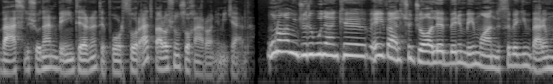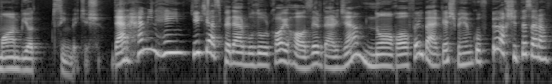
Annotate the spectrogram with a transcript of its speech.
وصل شدن به اینترنت پرسرعت براشون سخنرانی می‌کردم. اونا هم اینجوری بودن که ای ول چه جالب بریم به این مهندسه بگیم برای ما هم بیاد سیم بکشه. در همین حین یکی از پدر بزرگ های حاضر در جمع ناقافل برگشت به هم گفت ببخشید پسرم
